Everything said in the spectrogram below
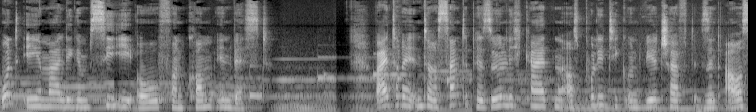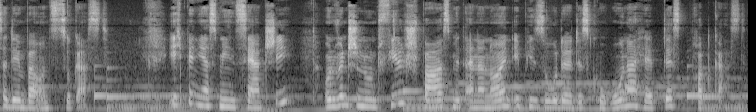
und ehemaligem CEO von Cominvest. Weitere interessante Persönlichkeiten aus Politik und Wirtschaft sind außerdem bei uns zu Gast. Ich bin Jasmin Serci und wünsche nun viel Spaß mit einer neuen Episode des Corona Helpdesk Podcast.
